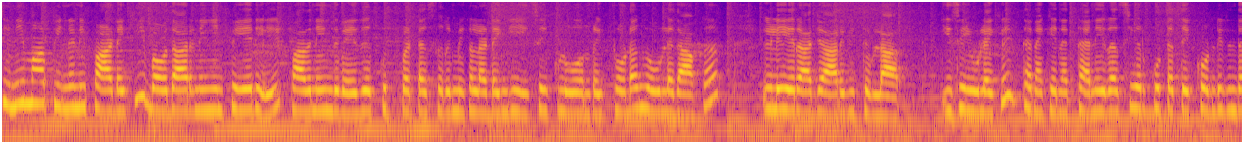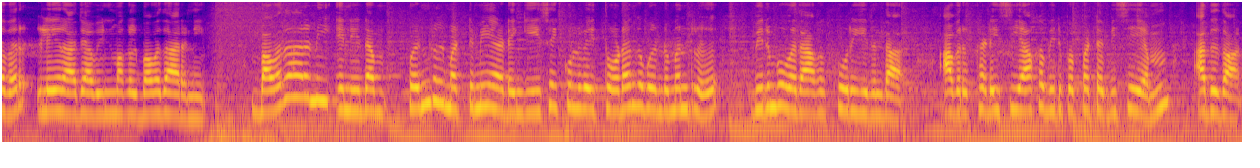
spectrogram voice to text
சினிமா பின்னணி பாடகி பவதாரணியின் பெயரில் பதினைந்து வயதுக்குட்பட்ட சிறுமிகள் அடங்கிய இசைக்குழு ஒன்றை தொடங்க உள்ளதாக இளையராஜா அறிவித்துள்ளார். இசையுலகில் தனக்கென தனி ரசிகர் கூட்டத்தை கொண்டிருந்தவர் இளையராஜாவின் மகள் பவதாரணி. பவதாரணி என்னிடம் பெண்கள் மட்டுமே அடங்கி இசைக்குழுவை தொடங்க வேண்டுமென்று விரும்புவதாக கூறியிருந்தார். அவர் கடைசியாக விருப்பப்பட்ட விஷயம் அதுதான்.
